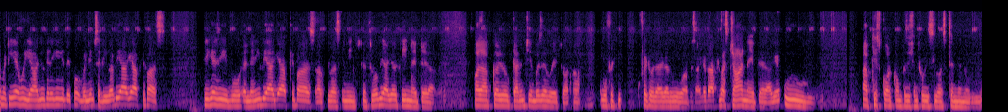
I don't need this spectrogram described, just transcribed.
کمیٹی ہے وہ یہ آرگیو کرے گی کہ دیکھو ولیم سلیوا بھی آ گیا آپ کے پاس ٹھیک ہے جی وہ ایلینی بھی آ گیا آپ کے پاس آپ کے پاس امی تھرو بھی آ گیا اور تین نئے پلیئر آ گئے اور آپ کا جو کیرن چیمبرز ہے وہ ایک چوتھا وہ فٹ فٹ ہو جائے گا تو وہ واپس آ گیا تو آپ کے پاس چار نئے پلیئر آ گئے آپ کی اسکواڈ کمپوزیشن تھوڑی سی اور ہو گئی ہے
